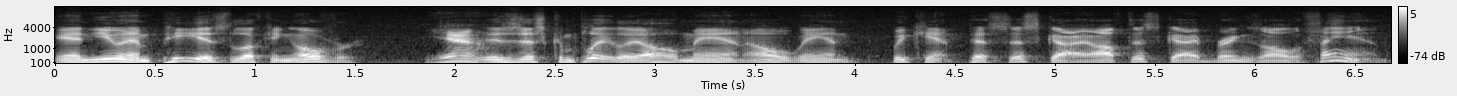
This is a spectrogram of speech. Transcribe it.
And UMP is looking over. yeah, Is just completely, oh man, oh man, we can't piss this guy off. This guy brings all the fans.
